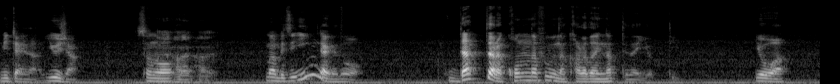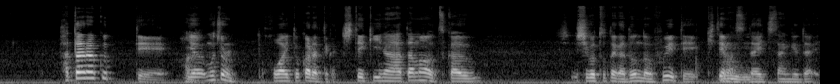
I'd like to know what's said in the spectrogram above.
みたいな言うじゃん。その、はいはいはい。まあ別にいいんだけどだったらこんな風な体になってないよっていう。要は働くって、はい。い、やもちろんホワイトカラーっていうか知的な頭を使うし仕事とかどんどん増えてきてます、うん。第一産業第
